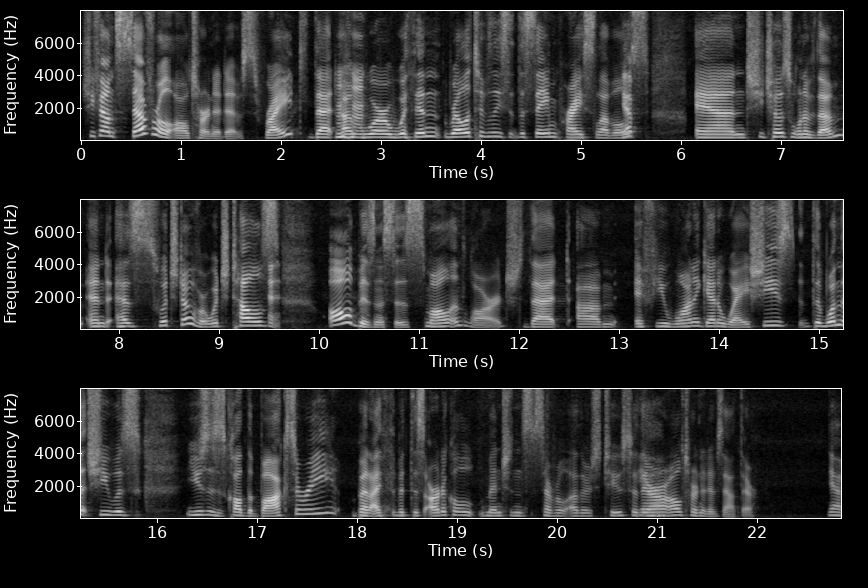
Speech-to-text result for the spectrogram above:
she found several alternatives, right? That um, were within relatively the same price levels. Yep. And she chose one of them and has switched over, which tells all businesses, small and large, that um, if you want to get away, she's the one that she was uses is called the Boxery, but I th- but this article mentions several others too. So there are alternatives out there. Yeah,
